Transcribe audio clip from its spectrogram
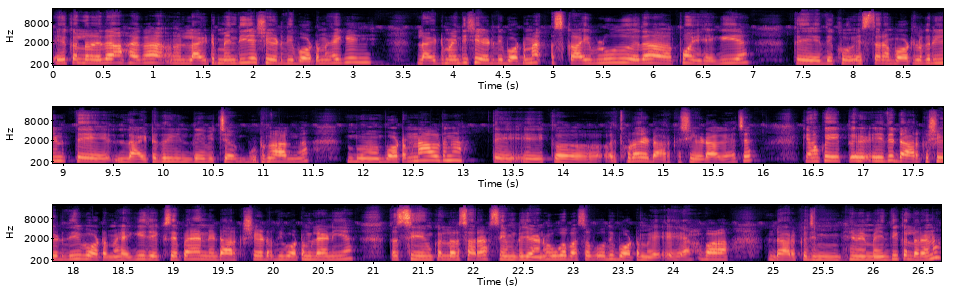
ਇਹ ਕਲਰ ਇਹਦਾ ਹੈਗਾ ਲਾਈਟ ਮਹਿੰਦੀ ਜਾਂ ਸ਼ੇਡ ਦੀ ਬਾਟਮ ਹੈਗੀ ਹੈ ਜੀ। ਲਾਈਟ ਮਹਿੰਦੀ ਸ਼ੇਡ ਦੀ ਬਾਟਮ ਹੈ। ਸਕਾਈ ਬਲੂ ਇਹਦਾ ਭੋਏ ਹੈਗੀ ਹੈ ਤੇ ਦੇਖੋ, ਇਸ ਤਰ੍ਹਾਂ ਬੋਟਲ ਗ੍ਰੀਨ ਤੇ ਲਾਈਟ ਗ੍ਰੀਨ ਦੇ ਵਿੱਚ ਬੂਟੀਆਂ ਆ ਗਈਆਂ ਬਾਟਮ ਨਾਲ ਦੀਆਂ। ਤੇ ਇੱਕ ਥੋੜਾ ਜਿਹਾ ਡਾਰਕ ਸ਼ੇਡ ਆ ਗਿਆ ਚ। ਕਿਉਂਕਿ ਇੱਕ ਇਹਦੇ ਡਾਰਕ ਸ਼ੇਡ ਦੀ ਵੀ ਬਾਟਮ ਹੈਗੀ ਜੇ ਕਿਸੇ ਭੈਣ ਨੇ ਡਾਰਕ ਸ਼ੇਡ ਦੀ ਬਾਟਮ ਲੈਣੀ ਹੈ, ਤਾਂ ਸੇਮ ਕਲਰ ਸਾਰਾ ਸੇਮ ਡਿਜ਼ਾਈਨ ਹੋਊਗਾ। ਬਸ ਉਹਦੀ ਬਾਟਮ ਇਹ ਆਹ ਵਾਲਾ ਡਾਰਕ ਜਿਵੇਂ ਮਹਿੰਦੀ ਕਲਰ ਹੈ ਨਾ,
